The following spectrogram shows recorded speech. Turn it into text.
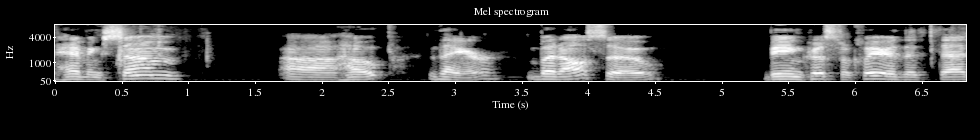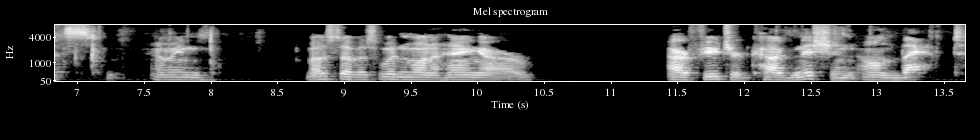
having some uh, hope there, but also being crystal clear that that's, I mean, most of us wouldn't want to hang our our future cognition on that.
